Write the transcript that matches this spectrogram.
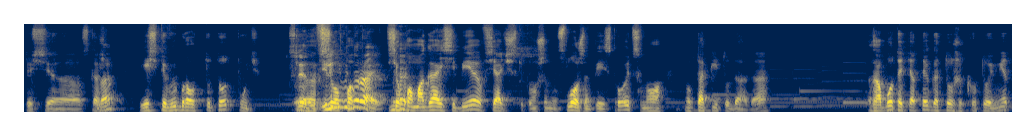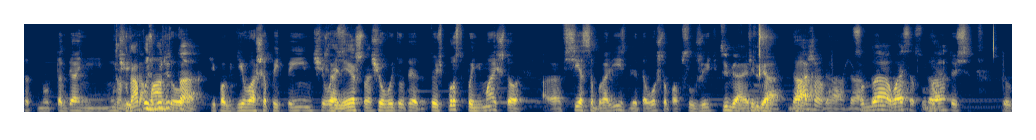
То есть, э, скажем, Да? если ты выбрал то- тот путь, Следуй. Или не выбирай. все помогай себе всячески, потому что ну, сложно перестроиться, но ну, топи туда, да. Работать от эго тоже крутой метод, но тогда не мучай Тогда пусть команду, будет так. типа, где ваша предприимчивость, Конечно. что вы тут это. То есть просто понимай, что э, все собрались для того, чтобы обслужить Тебя. тебя. Да, Маша, да, да, сюда, да, Вася, да, сюда. да. То есть э,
